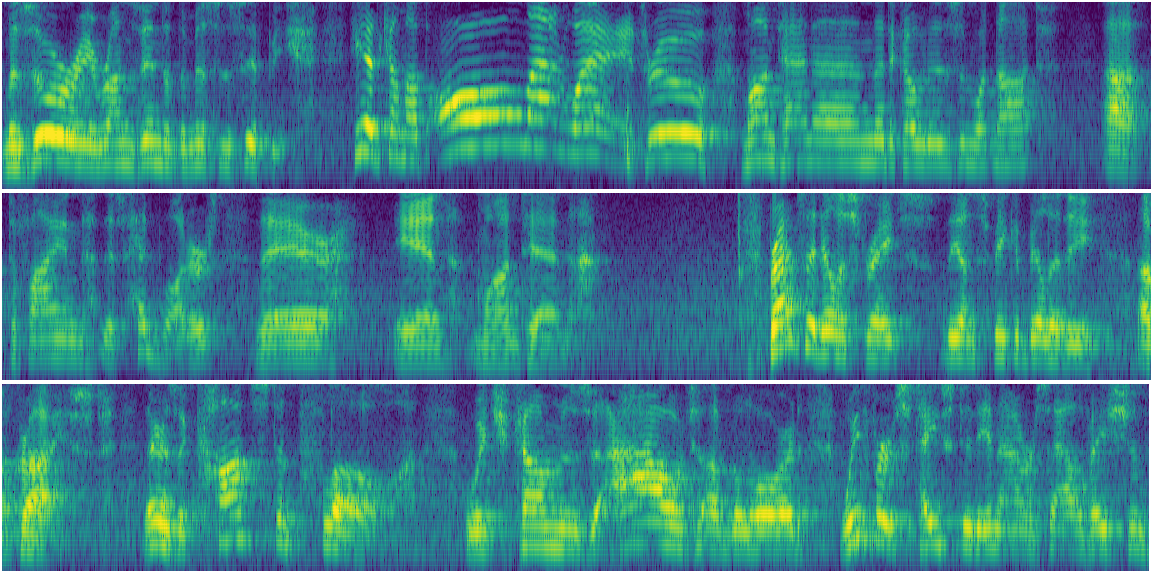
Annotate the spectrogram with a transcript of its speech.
Missouri runs into the Mississippi. He had come up all that way through Montana and the Dakotas and whatnot uh, to find this headwaters there in Montana. Perhaps it illustrates the unspeakability of Christ. There is a constant flow which comes out of the Lord. We first tasted in our salvation,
